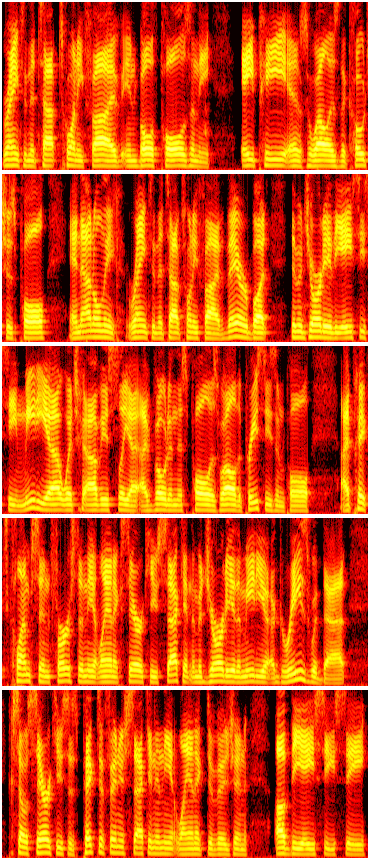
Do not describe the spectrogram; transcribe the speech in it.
ranked in the top twenty five in both polls in the AP as well as the coaches poll, and not only ranked in the top 25 there, but the majority of the ACC media, which obviously I, I vote in this poll as well, the preseason poll. I picked Clemson first in the Atlantic, Syracuse second. The majority of the media agrees with that. So Syracuse is picked to finish second in the Atlantic division of the ACC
